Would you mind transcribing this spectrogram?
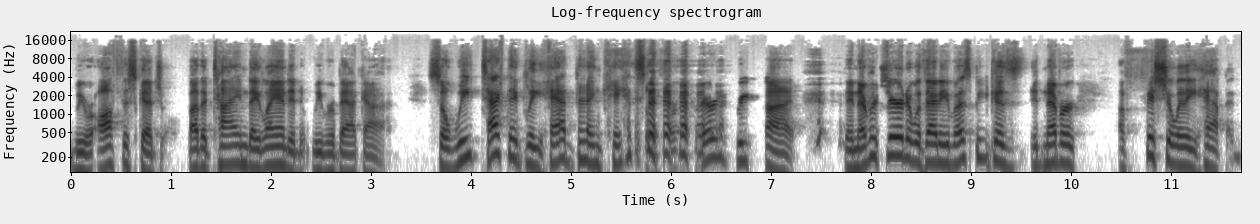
We were off the schedule. By the time they landed, we were back on. So we technically had been canceled for a very brief time. They never shared it with any of us because it never officially happened.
